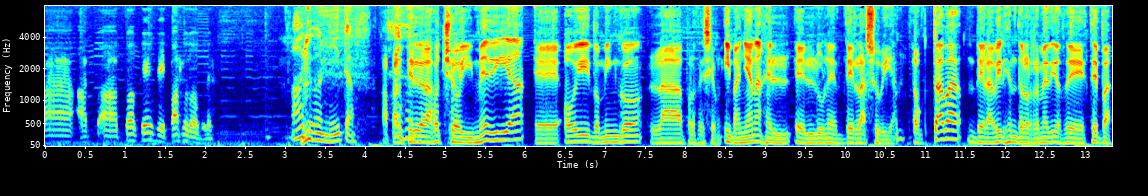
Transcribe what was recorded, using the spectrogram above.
a- a- a toques de paso doble. Ay, qué bonito. A partir de las ocho y media, eh, hoy domingo la procesión y mañana es el, el lunes de la subida. Octava de la Virgen de los Remedios de Estepa.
